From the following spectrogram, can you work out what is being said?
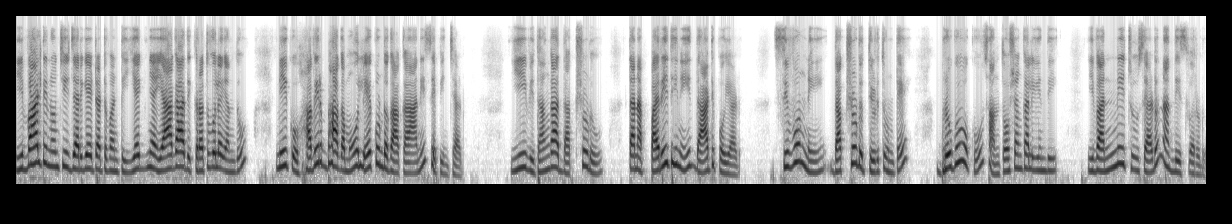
ఇవాల్టి నుంచి జరిగేటటువంటి యజ్ఞ యాగాది క్రతువుల యందు నీకు హవిర్భాగము లేకుండుగాక అని శపించాడు. ఈ విధంగా దక్షుడు తన పరిధిని దాటిపోయాడు. శివుణ్ణి దక్షుడు తిడుతుంటే భృగువుకు సంతోషం కలిగింది. ఇవన్నీ చూశాడు నందీశ్వరుడు.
